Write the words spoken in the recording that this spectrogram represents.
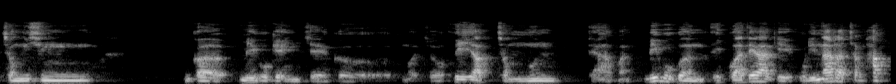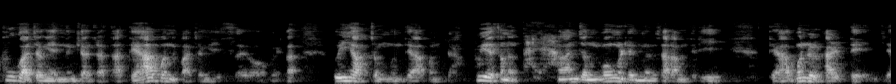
정신 그러니까 미국의 이제 그 뭐죠 의학 전문 대학원. 미국은 의과대학이 우리나라처럼 학부 과정에 있는 게 아니라 다 대학원 과정에 있어요. 그러니까 의학 전문 대학원. 학부에서는 다양한 전공을 했는 사람들이 대학원을 갈 때 이제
